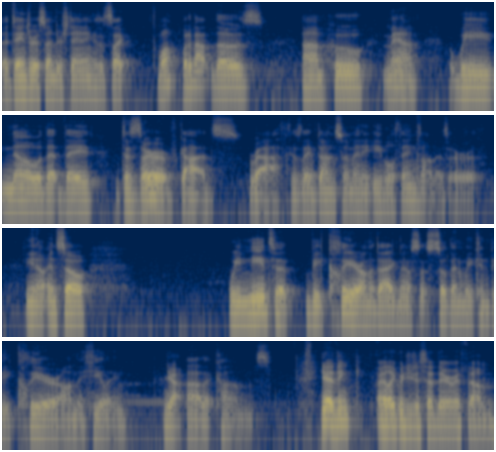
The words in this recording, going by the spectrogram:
a dangerous understanding because it's like, well, what about those um, who, man, we know that they deserve God's wrath because they've done so many evil things on this earth, you know, and so we need to be clear on the diagnosis so then we can be clear on the healing Yeah. uh, that comes. Yeah, I think I like what you just said there with um,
